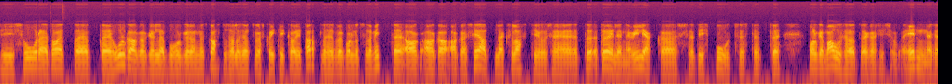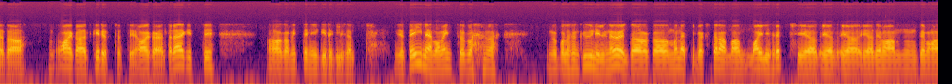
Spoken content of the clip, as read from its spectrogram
siis suure toetajate hulgaga, kelle puhul küll on nüüd kahtluse alla seotud, kas kõik ikka olid tartlased või polnud seda mitte, aga, aga, aga sealt läks lahti ju see tõeline viljakas dispuut, sest et olgem ausad, ega siis enne seda aeg-ajalt kirjutati, aeg-ajalt räägiti, aga mitte nii kirgliselt. ja teine moment võib-olla, noh, võib-olla see on küüniline öelda, aga mõneti peaks tänama Mailis Repsi ja, ja, ja, ja tema, tema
